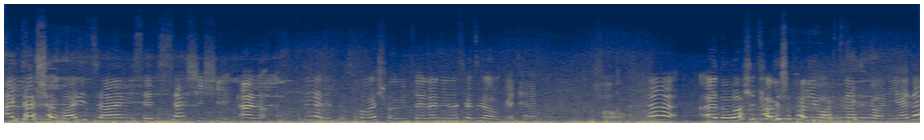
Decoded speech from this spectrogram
აი დაშვება არის ძალიან ისეთი საშიში. ანუ მე არის ეს ხოვაშვები წერან იმასაც გავუკეთე. ხო. და ანუ ვაშე თავისუფალი ვარ და გგონია და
